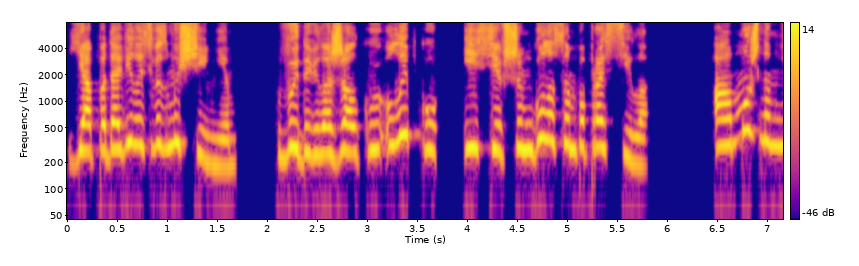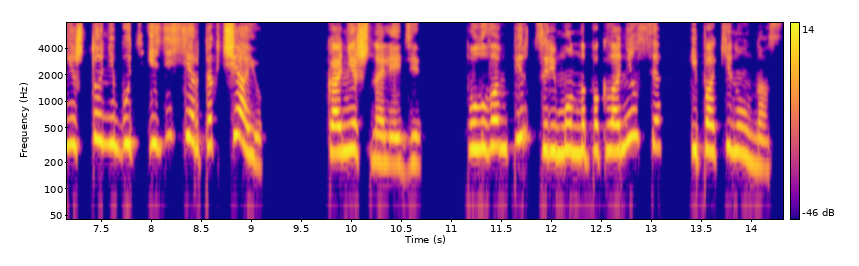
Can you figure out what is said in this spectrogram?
Я подавилась возмущением, выдавила жалкую улыбку и севшим голосом попросила. «А можно мне что-нибудь из десерта к чаю?» «Конечно, леди!» Полувампир церемонно поклонился и покинул нас.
